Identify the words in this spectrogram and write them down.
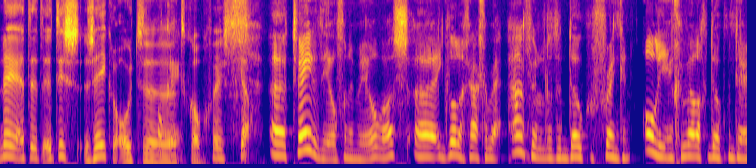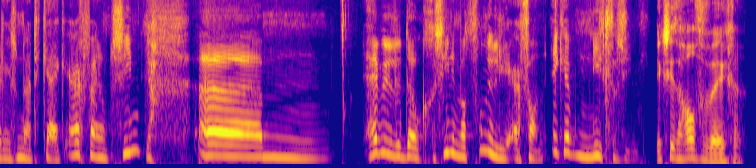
nee, het, het, het is zeker ooit eh, Oké. te koop geweest. Ja. Eh, tweede deel van de mail was, eh, ik wilde graag erbij aanvullen dat de docu Frank en Ollie een geweldige documentaire is om naar te kijken. Erg fijn om te zien. Ehm, hebben jullie de docu gezien en wat vonden jullie ervan? Ik heb hem niet gezien. Ik zit halverwege.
